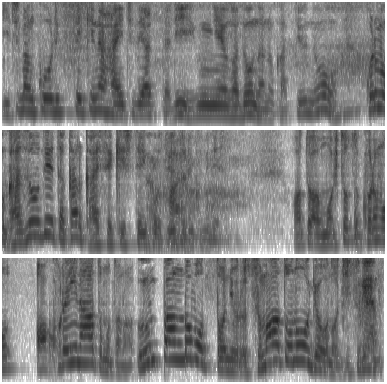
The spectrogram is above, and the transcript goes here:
一番効率的な配置であったり、運営がどうなのかっていうのを、これも画像データから解析していこうという取り組みです。あとはもう一つ、これも、あ、これいいなと思ったのは、運搬ロボットによるスマート農業の実現。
